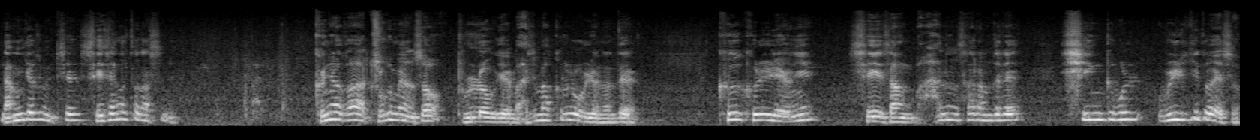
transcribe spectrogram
남겨둔 채 세상을 떠났습니다. 그녀가 죽으면서 블로그에 마지막 글을 올렸는데 그 글 내용이 세상 많은 사람들의 신금을 울리기도 해서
